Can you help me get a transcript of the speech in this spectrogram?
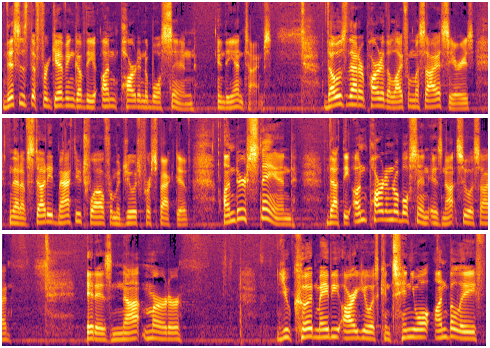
this is the forgiving of the unpardonable sin in the end times. Those that are part of the Life of Messiah series and that have studied Matthew 12 from a Jewish perspective understand that the unpardonable sin is not suicide, it is not murder. You could maybe argue as continual unbelief.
